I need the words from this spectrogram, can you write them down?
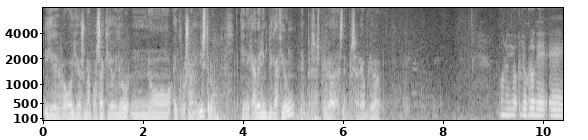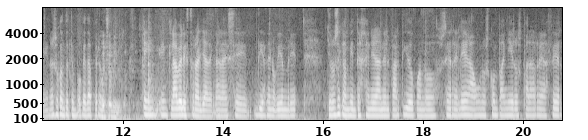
y desde luego yo es una cosa que he oído no incluso al ministro. Tiene que haber implicación de empresas privadas, de empresariado privado. Bueno, yo, yo creo que eh, no sé cuánto tiempo queda, pero Ocho minutos en, en clave electoral ya de cara a ese 10 de noviembre, yo no sé qué ambiente genera en el partido cuando se relega a unos compañeros para rehacer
